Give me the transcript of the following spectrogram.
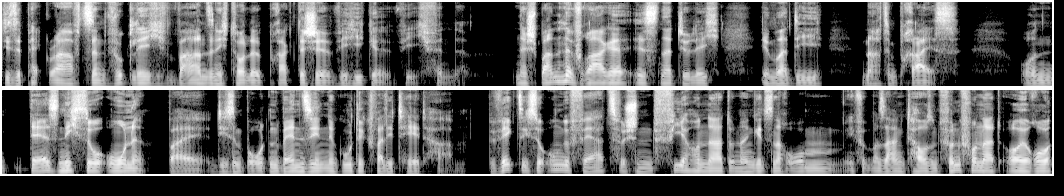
Diese Packrafts sind wirklich wahnsinnig tolle praktische Vehikel, wie ich finde. Eine spannende Frage ist natürlich immer die nach dem Preis. Und der ist nicht so ohne bei diesen Booten, wenn sie eine gute Qualität haben bewegt sich so ungefähr zwischen 400 und dann geht's nach oben, ich würde mal sagen 1500 Euro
